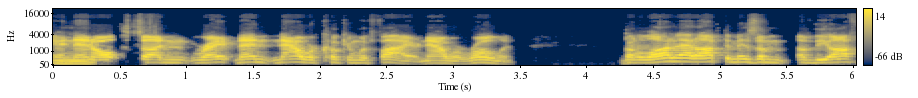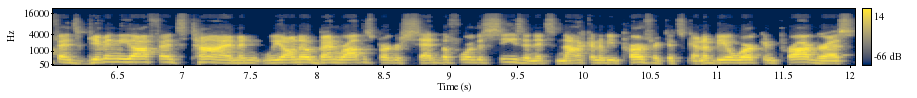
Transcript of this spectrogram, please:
And mm-hmm. then all of a sudden, right then, now we're cooking with fire. Now we're rolling. But a lot of that optimism of the offense, giving the offense time, and we all know Ben Roethlisberger said before the season, it's not going to be perfect. It's going to be a work in progress.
